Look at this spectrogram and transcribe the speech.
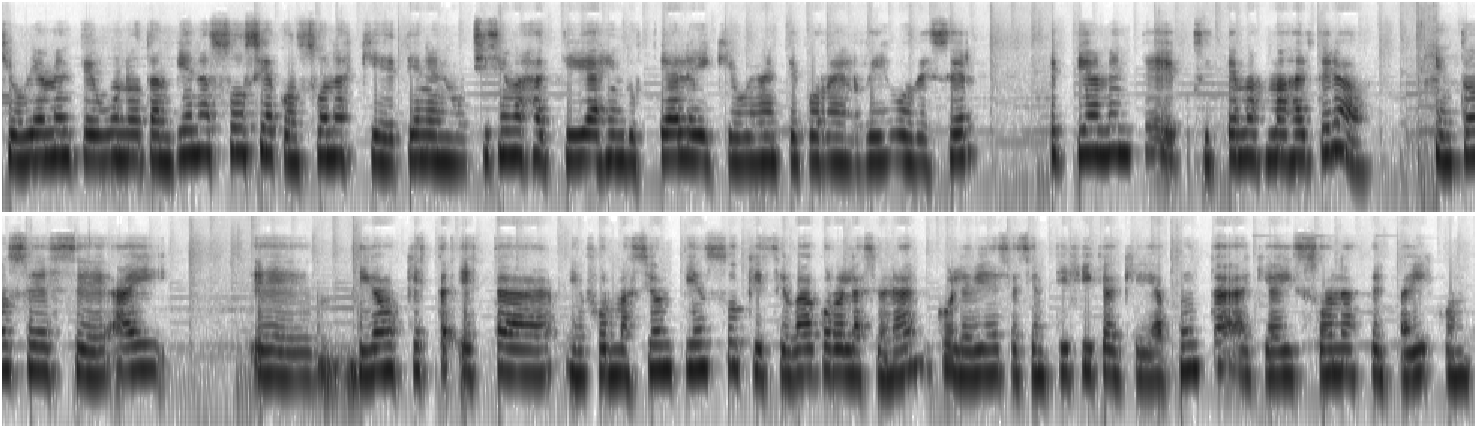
que obviamente uno también asocia con zonas que tienen muchísimas actividades industriales y que obviamente corren el riesgo de ser efectivamente ecosistemas más alterados. Entonces eh, hay, eh, digamos que esta, esta información pienso que se va a correlacionar con la evidencia científica que apunta a que hay zonas del país con,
